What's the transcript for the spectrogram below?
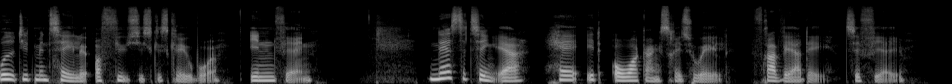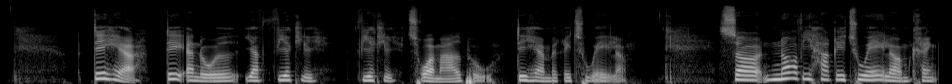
Ryd dit mentale og fysiske skrivebord inden ferien. Næste ting er, have et overgangsritual fra hverdag til ferie. Det her, det er noget, jeg virkelig, virkelig tror meget på det her med ritualer. Så når vi har ritualer omkring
